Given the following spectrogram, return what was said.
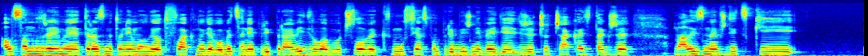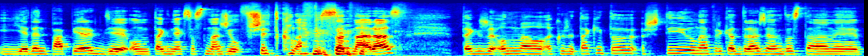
ale samozrejme teraz sme to nemohli odflaknúť a vôbec sa nepripraviť, lebo človek musí aspoň približne vedieť, že čo čakať, takže mali sme vždycky jeden papier, kde on tak nejak sa snažil všetko napísať naraz. Takže on mal akože takýto štýl, napríklad v Dražďanoch dostávame,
